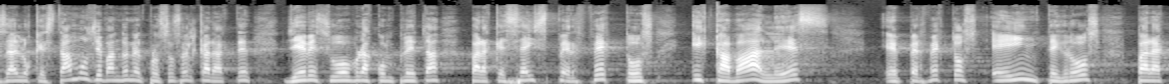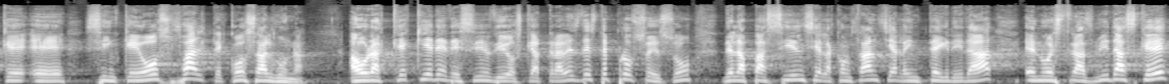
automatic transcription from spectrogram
sea, lo que estamos llevando en el proceso del carácter, lleve su obra completa para que seáis perfectos y cabales, eh, perfectos e íntegros, para que eh, sin que os falte cosa alguna. Ahora, ¿qué quiere decir Dios? Que a través de este proceso de la paciencia, la constancia, la integridad en nuestras vidas, que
